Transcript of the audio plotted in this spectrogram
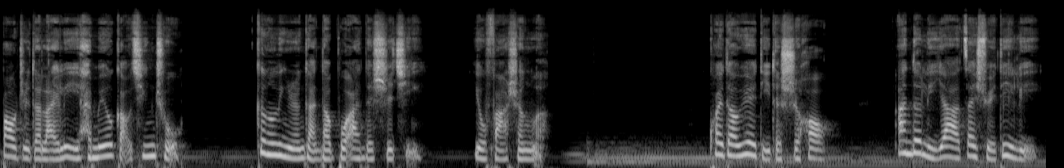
报纸的来历还没有搞清楚，更令人感到不安的事情又发生了。快到月底的时候，安德里亚在雪地里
